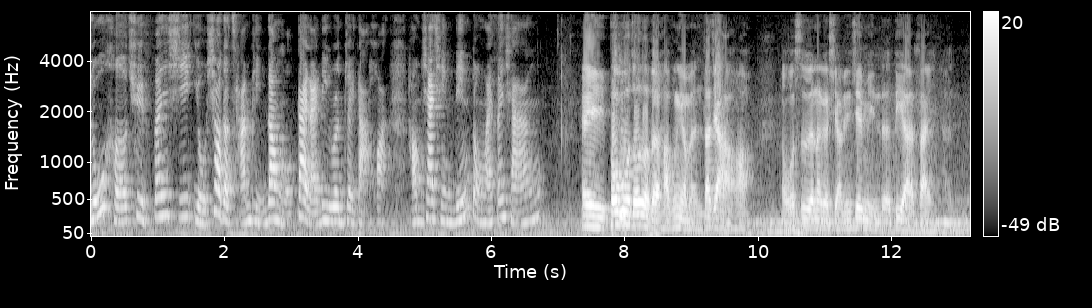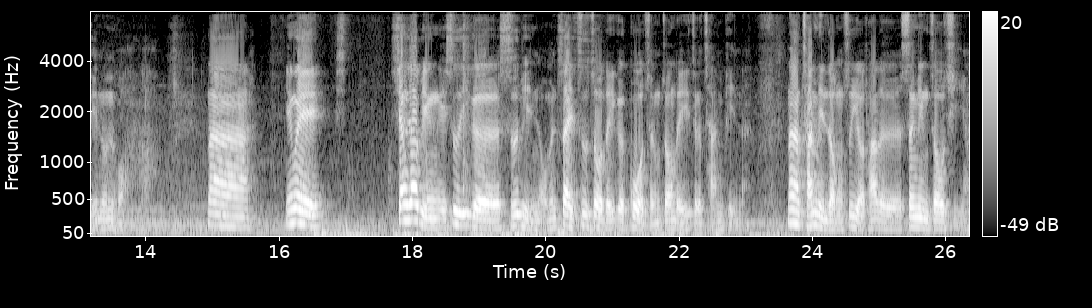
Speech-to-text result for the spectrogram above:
如何去分析有效的产品，让我带来利润最大化。好，我们现在请林董来分享。哎，波波走走的好朋友们，大家好哈，我是那个小林煎饼的第二代林文华啊。那因为。香蕉饼也是一个食品，我们在制作的一个过程中的一个产品呢、啊。那产品总是有它的生命周期啊。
